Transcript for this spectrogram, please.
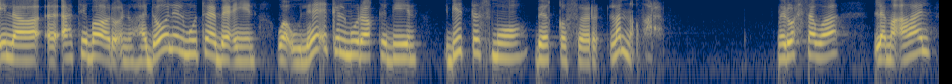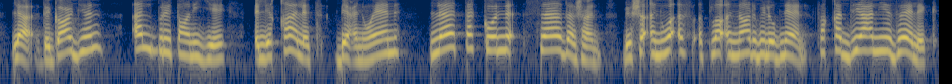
إلى اعتباره أنه هدول المتابعين وأولئك المراقبين بيتسموا بقصر للنظر. نروح سوا لما قال لا The Guardian البريطانية اللي قالت بعنوان لا تكن ساذجا بشأن وقف إطلاق النار بلبنان فقد يعني ذلك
